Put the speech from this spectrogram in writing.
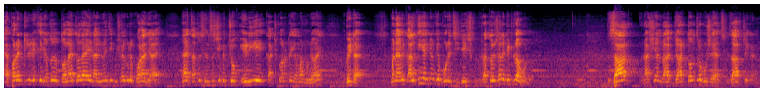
অ্যাপারেন্টলি রেখে যত তলায় তলায় রাজনৈতিক বিষয়গুলো করা যায় হ্যাঁ তা তো সেন্সারশিপের চোখ এড়িয়ে কাজ করাটাই আমার মনে হয় বেটার মানে আমি কালকেই একজনকে বলেছি যে, সতেরো সালে বিপ্লব হলো। জার রাশিয়ান রাজ জারতন্ত্র বসে আছে জার সেখানে।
